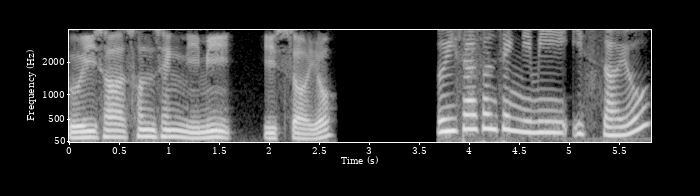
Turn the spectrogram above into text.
의사 선생님이 있어요? 의사 선생님이 있어요?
